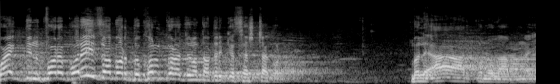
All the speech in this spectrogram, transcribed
কয়েকদিন পরে পরেই জবর দখল করার জন্য তাদেরকে চেষ্টা করত। বলে, আর কোনো লাভ নাই,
